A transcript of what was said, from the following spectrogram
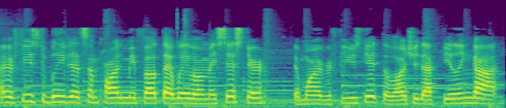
I refused to believe that some part of me felt that way about my sister. The more I refused it, the larger that feeling got,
